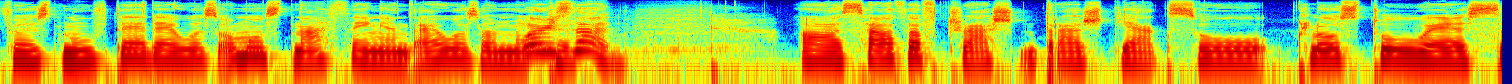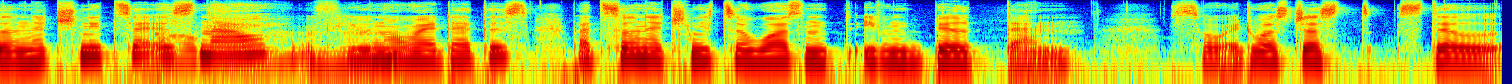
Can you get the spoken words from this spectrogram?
first moved there, there was almost nothing. And I was on my. Where is that? Uh, south of Dražďák, so close to where Slnečnice is okay. now, if mm -hmm. you mm-hmm. know where that is. But Slnečnice wasn't even built then, so it was just still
